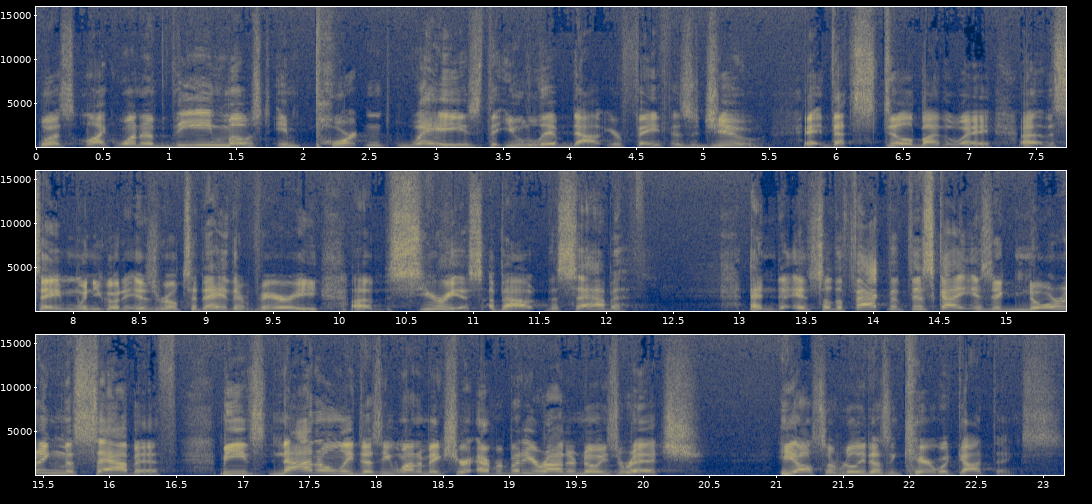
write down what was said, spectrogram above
was like one of the most important ways that you lived out your faith as a Jew. That's still, by the way, uh, the same when you go to Israel today. They're very uh, serious about the Sabbath. And, and so the fact that this guy is ignoring the Sabbath means not only does he want to make sure everybody around him knows he's rich, he also really doesn't care what God thinks.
